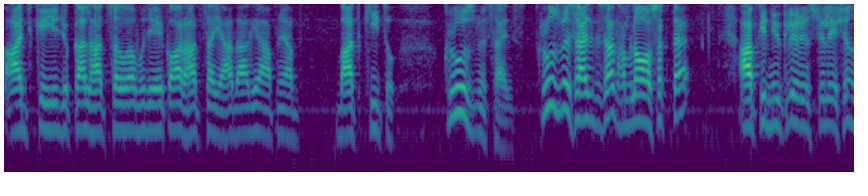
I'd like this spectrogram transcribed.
आज के ये जो कल हादसा हुआ मुझे एक और हादसा याद आ गया आपने अब बात की तो। क्रूज मिसाइल्स। क्रूज मिसाइल्स के साथ हमला हो सकता है। आपकी न्यूक्लियर इंस्टॉलेशन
